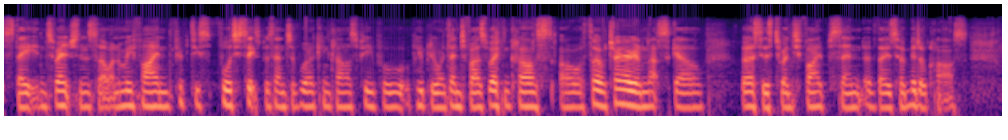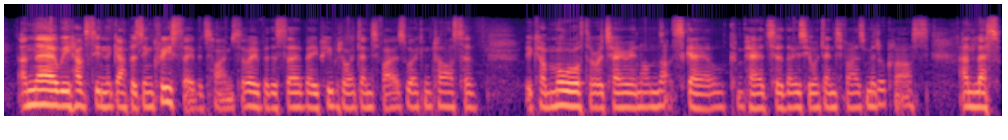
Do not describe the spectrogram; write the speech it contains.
state intervention and so on. And we find 50, 46% of working class people, people who identify as working class, are authoritarian on that scale versus 25% of those who are middle class. And there we have seen the gap has increased over time. So over the survey, people who identify as working class have become more authoritarian on that scale compared to those who identify as middle class, and less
